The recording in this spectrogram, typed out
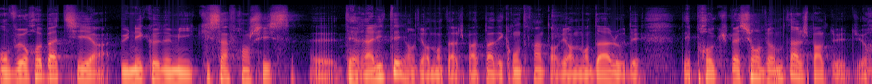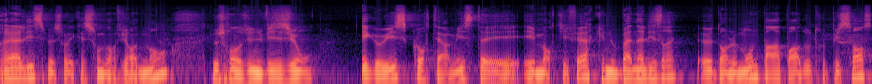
on veut rebâtir une économie qui s'affranchisse euh, des réalités environnementales. Je ne parle pas des contraintes environnementales ou des, préoccupations environnementales, je parle du, réalisme sur les questions d'environnement. Nous serons dans une vision égoïste, court-termiste et, mortifère qui nous banaliserait euh, dans le monde par rapport à d'autres puissances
